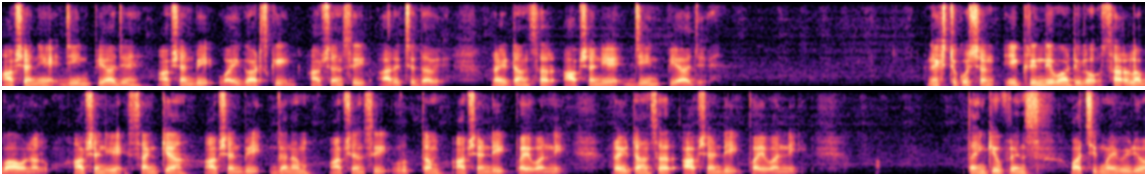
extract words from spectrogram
ఆప్షన్ ఏ జీన్ పియాజే ఆప్షన్ బి వైగాట్స్కి ఆప్షన్ సి ఆర్హెచ్ దవే. రైట్ ఆన్సర్ ఆప్షన్ ఏ జీన్ పియాజే. నెక్స్ట్ క్వశ్చన్ ఈ క్రింది వాటిలో సరళ భావనలు. ఆప్షన్ ఏ సంఖ్య. ఆప్షన్ బి ఘనం. ఆప్షన్ సి వృత్తం. ఆప్షన్ డి పైవన్నీ. రైట్ ఆన్సర్ ఆప్షన్ డి పైవన్నీ. థ్యాంక్ యూ ఫ్రెండ్స్ వాచింగ్ మై వీడియో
